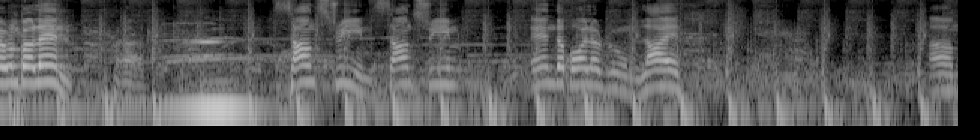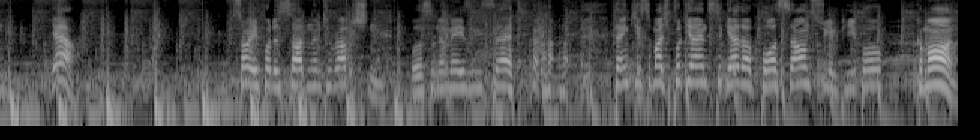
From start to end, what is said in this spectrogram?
Room Berlin. Soundstream, Soundstream in the boiler room, live. Um, yeah. Sorry for the sudden interruption. It was an amazing set. Thank you so much. Put your hands together for Soundstream, people. Come on.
